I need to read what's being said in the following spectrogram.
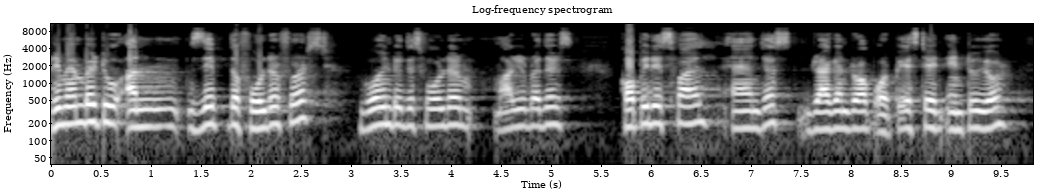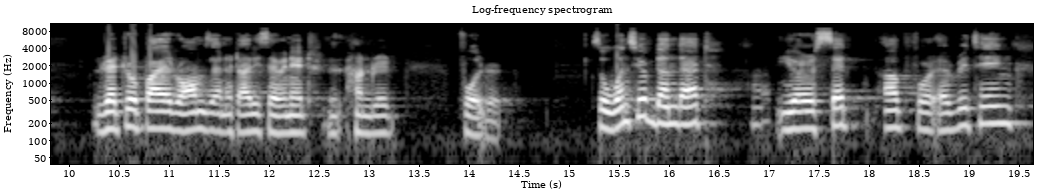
remember to unzip the folder first go into this folder Mario Brothers, copy this file and just drag and drop or paste it into your RetroPie ROMs and Atari 7800 folder. So, once you have done that you are set up for everything.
